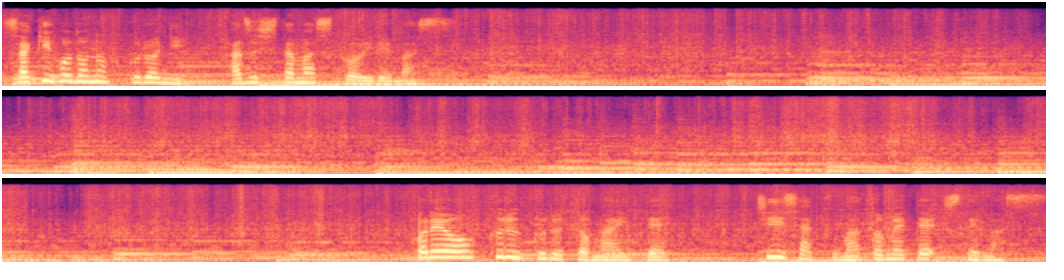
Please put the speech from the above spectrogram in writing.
先ほどの袋に外したマスクを入れます。これをくるくると巻いて小さくまとめて捨てます。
